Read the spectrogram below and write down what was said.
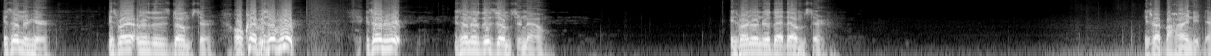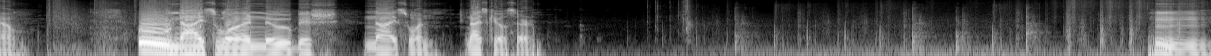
It's under here! It's right under this dumpster. Oh crap, it's over here! It's under here! It's under this dumpster now. It's right under that dumpster. It's right behind it now. Ooh, nice one, noobish. Nice one. Nice kill, sir. Hmm.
